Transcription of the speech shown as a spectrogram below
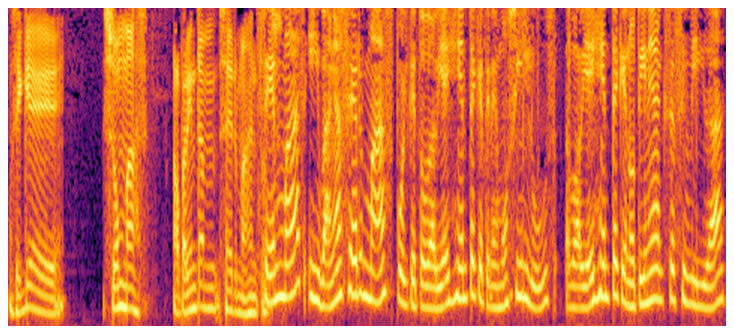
Así que son más. Aparentan ser más entonces. Ser más y van a ser más porque todavía hay gente que tenemos sin luz, todavía hay gente que no tiene accesibilidad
